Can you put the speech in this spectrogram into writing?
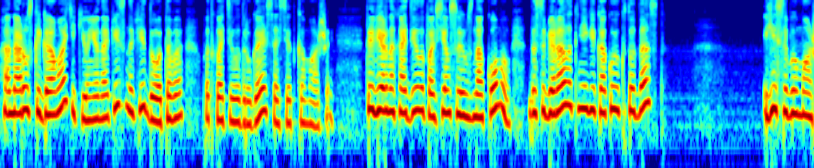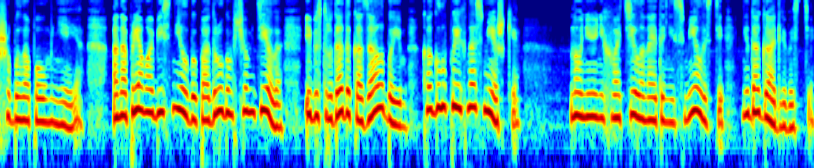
«А на русской грамматике у нее написано Федотова», — подхватила другая соседка Маши. «Ты верно ходила по всем своим знакомым, да собирала книги, какую кто даст?» Если бы Маша была поумнее, она прямо объяснила бы подругам, в чем дело, и без труда доказала бы им, как глупы их насмешки. Но у нее не хватило на это ни смелости, ни догадливости.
